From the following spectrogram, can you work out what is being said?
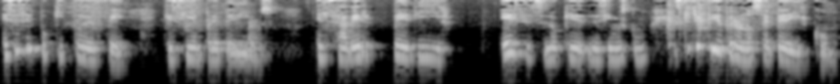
Ese es el poquito de fe que siempre pedimos. El saber pedir. Ese es lo que decimos como, es que yo pido pero no sé pedir cómo.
